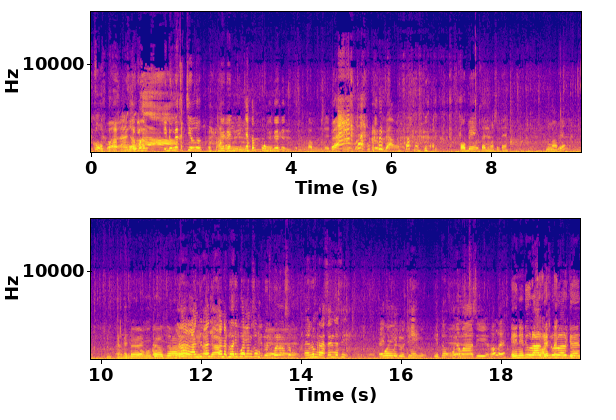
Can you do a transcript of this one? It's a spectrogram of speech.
Koba. Anjing, hidung, hidungnya kecil lu. Anjing kayak tepung. Kamu udah Kayak udang. Kobe tadi maksudnya. Maaf ya. Udah, lanjut lanjut anak 2000-an langsung. Eh, 2000 langsung. Eh lu ngerasain gak sih? Eh, dulu, dulu. Itu sama si Soleh. Eh, ini dulu Alden dulu Alden.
